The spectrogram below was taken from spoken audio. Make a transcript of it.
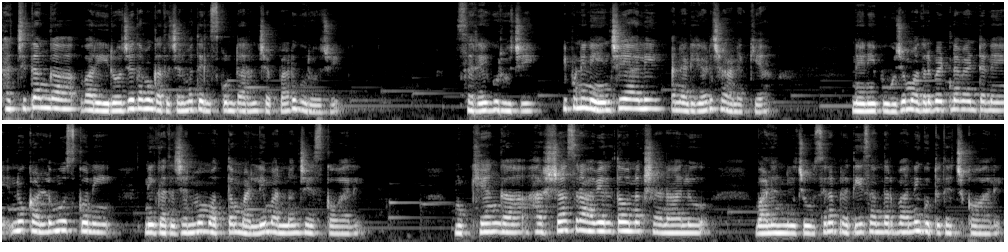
ఖచ్చితంగా వారు ఈరోజే తమ గత జన్మ తెలుసుకుంటారని చెప్పాడు గురూజీ. సరే గురూజీ ఇప్పుడు నేనేం చేయాలి? అని అడిగాడు చాణక్య. నేను ఈ పూజ మొదలుపెట్టిన వెంటనే నువ్వు కళ్ళు మూసుకొని నీ గత జన్మ మొత్తం మళ్ళీ మన్నం చేసుకోవాలి. ముఖ్యంగా హర్షశ్రావ్యలతో ఉన్న క్షణాలు వాళ్ళు నిన్ను చూసిన ప్రతి సందర్భాన్ని గుర్తు తెచ్చుకోవాలి.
